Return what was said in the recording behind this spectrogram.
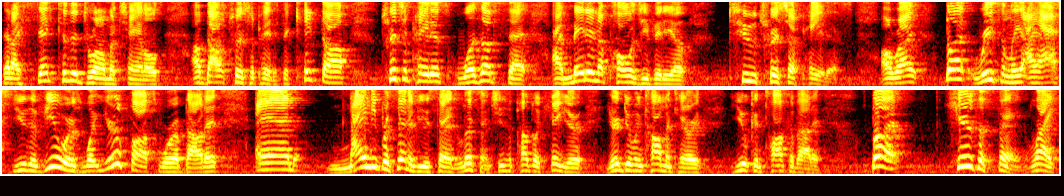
that I sent to the drama channels about Trisha Paytas. It kicked off, Trisha Paytas was upset. I made an apology video to Trisha Paytas, all right? But recently I asked you, the viewers, what your thoughts were about it, and 90% of you said, listen, she's a public figure, you're doing commentary, you can talk about it. But here's the thing, like,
